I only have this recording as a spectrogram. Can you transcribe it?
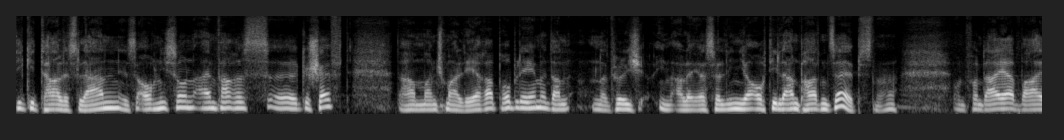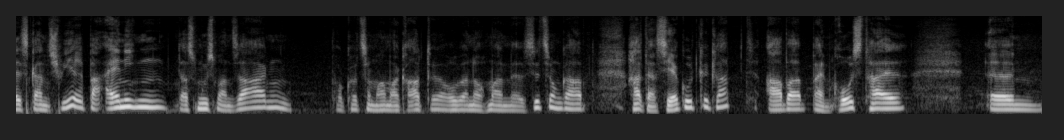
digitales Lernen ist auch nicht so ein einfaches äh, Geschäft. Da haben manchmal Lehrer Probleme, dann natürlich in allererster Linie auch die Lernpaten selbst. Ne? Und von daher war es ganz schwierig. Bei einigen, das muss man sagen, vor kurzem haben wir gerade darüber noch mal eine Sitzung gehabt, hat das sehr gut geklappt. Aber beim Großteil ähm,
